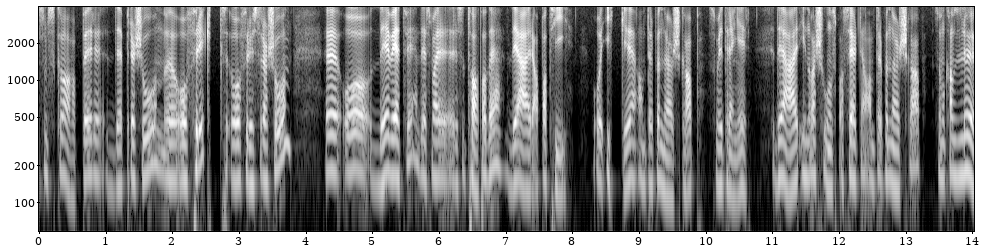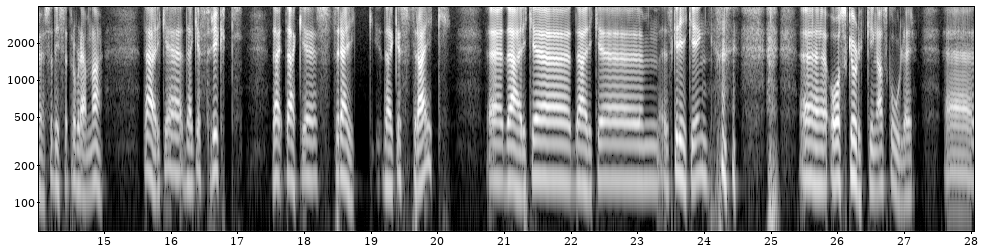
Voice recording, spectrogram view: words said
som skaper depresjon og frykt og frustrasjon. og det vet vi. Det som er resultatet av det, det er apati, og ikke entreprenørskap, som vi trenger det er innovasjonsbasert entreprenørskap som kan løse disse problemene. Det er ikke, det er ikke frykt. Det er, det er, ikke streik. Det er ikke streik. Eh, det er ikke, det er ikke mm, skriking eh, og skulking av skoler. Eh,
